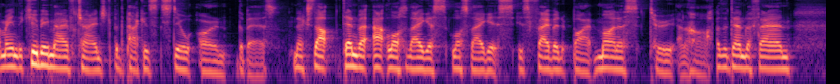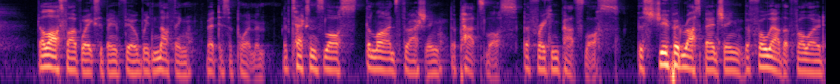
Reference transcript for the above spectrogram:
I mean, the QB may have changed, but the Packers still own the Bears. Next up, Denver at Las Vegas. Las Vegas is favored by minus two and a half. As a Denver fan, the last five weeks have been filled with nothing but disappointment. The Texans loss, the Lions thrashing, the Pats loss, the freaking Pats loss, the stupid Russ benching, the fallout that followed,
